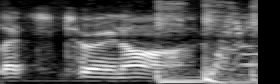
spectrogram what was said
let's turn on.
